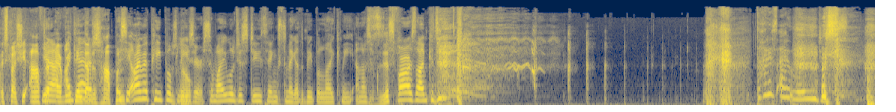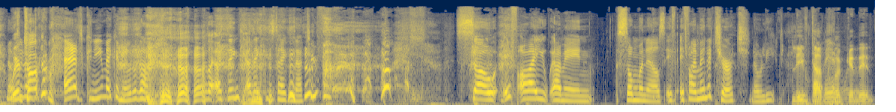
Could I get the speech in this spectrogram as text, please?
Especially after Yeah, everything that it. has But happened. see, I'm a people There's no- pleaser, so I will just do things to make other people like me. And as, as far as I'm concerned, that is outrageous. No, We're talking about Ed, can you make a note of that? I I think I think he's taking that too far. so if I, I mean, someone else, if, if I'm in a church, no, leave, leave that in. fucking in.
